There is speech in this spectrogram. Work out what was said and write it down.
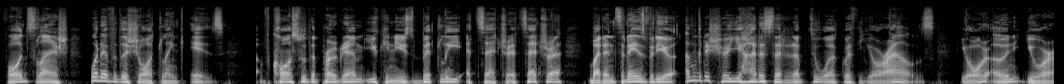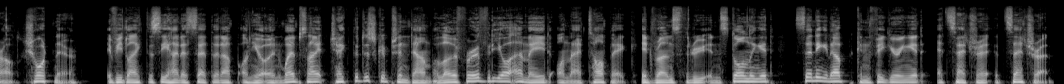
forward slash whatever the short link is. Of course, with the program, you can use bit.ly, etc, etc, but in today's video, I'm going to show you how to set it up to work with YOURLS, your own URL shortener. If you'd like to see how to set that up on your own website, check the description down below for a video I made on that topic. It runs through installing it, setting it up, configuring it, etc, etc.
